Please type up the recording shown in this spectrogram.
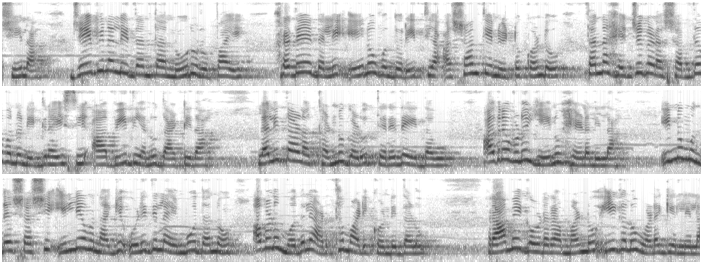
ಚೀಲ ಜೇಬಿನಲ್ಲಿದ್ದಂಥ ನೂರು ರೂಪಾಯಿ, ಹೃದಯದಲ್ಲಿ ಏನೋ ಒಂದು ರೀತಿಯ ಅಶಾಂತಿಯನ್ನು ಇಟ್ಟುಕೊಂಡು ತನ್ನ ಹೆಜ್ಜೆಗಳ ಶಬ್ದವನ್ನು ನಿಗ್ರಹಿಸಿ ಆ ಬೀದಿಯನ್ನು ದಾಟಿದ. ಲಲಿತಾಳ ಕಣ್ಣುಗಳು ತೆರೆದೇ ಇದ್ದವು. ಆದರೆ ಅವಳು ಏನೂ ಹೇಳಲಿಲ್ಲ. ಇನ್ನು ಮುಂದೆ ಶಶಿ ಇಲ್ಲಿಯವನಾಗಿ ಉಳಿದಿಲ್ಲ ಎಂಬುದನ್ನು ಅವಳು ಮೊದಲೇ ಅರ್ಥ ಮಾಡಿಕೊಂಡಿದ್ದಳು. ರಾಮೇಗೌಡರ ಮಣ್ಣು ಈಗಲೂ ಒಣಗಿರಲಿಲ್ಲ.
